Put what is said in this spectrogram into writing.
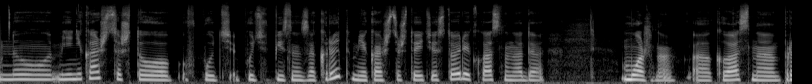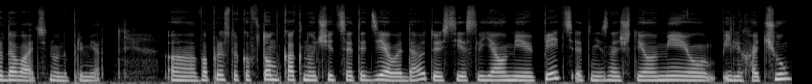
Ну, мне не кажется, что в путь, путь в бизнес закрыт. Мне кажется, что эти истории классно надо... Можно а, классно продавать, ну, например. А, Вопрос только в том, как научиться это делать, да, то есть если я умею петь, это не значит, что я умею или хочу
